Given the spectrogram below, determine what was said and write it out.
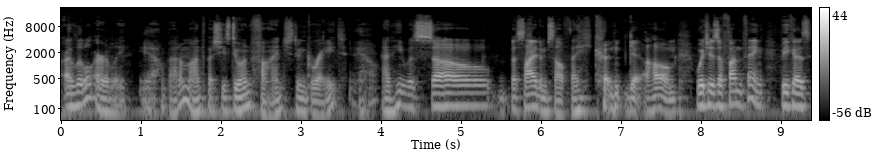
a little early, Yeah. about a month, but she's doing fine. She's doing great. Yeah. And he was so beside himself that he couldn't get home, which is a fun thing because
